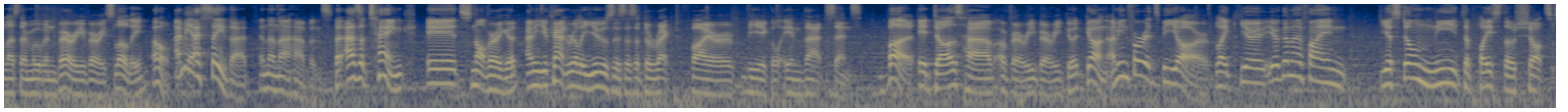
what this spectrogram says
Unless they're moving very, very slowly. Oh, I mean, I say that, and then that happens. But as a tank, it's not very good. I mean, you can't really use this as a direct fire vehicle in that sense. But it does have a very, very good gun. I mean, for its BR, like, you're, you're gonna find you still need to place those shots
